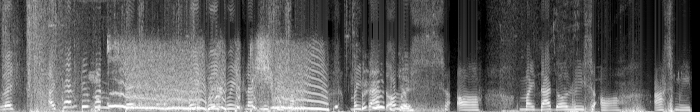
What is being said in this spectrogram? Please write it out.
Like I can't even. wait, wait, wait. Let me see. My dad always, uh, my dad always uh ask me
